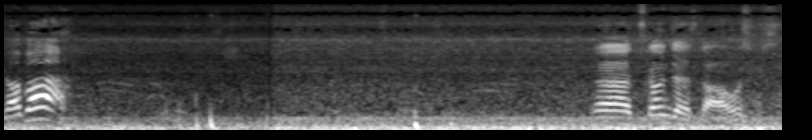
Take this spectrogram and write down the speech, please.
やばああ使うんじゃないですかもしかして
